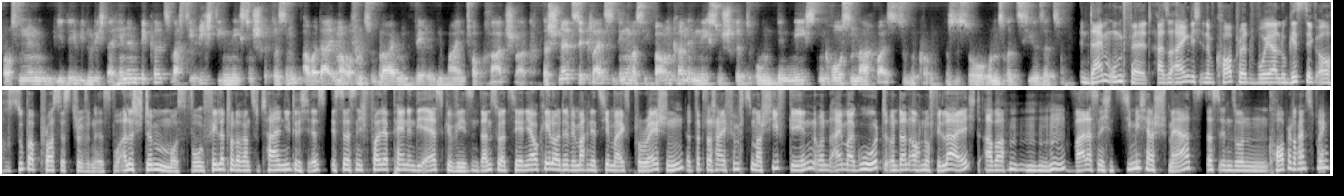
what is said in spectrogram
brauchst eine Idee, wie du dich dahin entwickelst, was die richtigen nächsten Schritte sind, aber da immer offen zu bleiben, wäre mein Top-Ratschlag. Das schnellste, kleinste Ding, was ich bauen kann im nächsten Schritt, um den nächsten großen Nachweis zu bekommen. Das ist so unsere Zielsetzung. In deinem Umfeld, also eigentlich in einem Corporate, wo ja Logistik auch super process-driven ist, wo alles stimmen muss, wo Fehlertoleranz total niedrig ist, ist das nicht voll der Pain in the Ass gewesen, dann zu erzählen, ja, okay, Leute, wir machen jetzt hier mal Exploration. Das wird wahrscheinlich 15 Mal schief gehen und einmal gut und dann auch nur vielleicht, aber war das nicht ein ziemlicher Schmerz, das in so ein Corporate reinzubringen?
